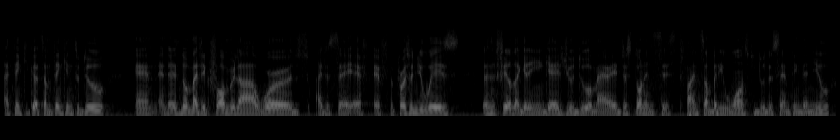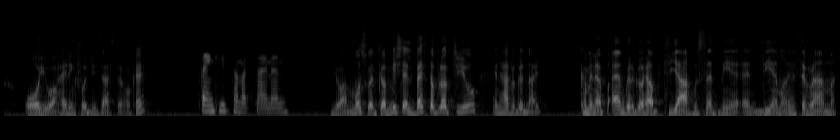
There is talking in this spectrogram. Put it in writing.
I think you got some thinking to do, and, and there's no magic formula, words. I just say if, if the person you with doesn't feel like getting engaged, you do or married, just don't insist. Find somebody who wants to do the same thing than you, or you are heading for disaster, okay? Thank you so much, Simon. You are most welcome. Michelle, best of luck to you, and have a good night. Coming up, I am going to go help Tia, who sent me a, a DM on Instagram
